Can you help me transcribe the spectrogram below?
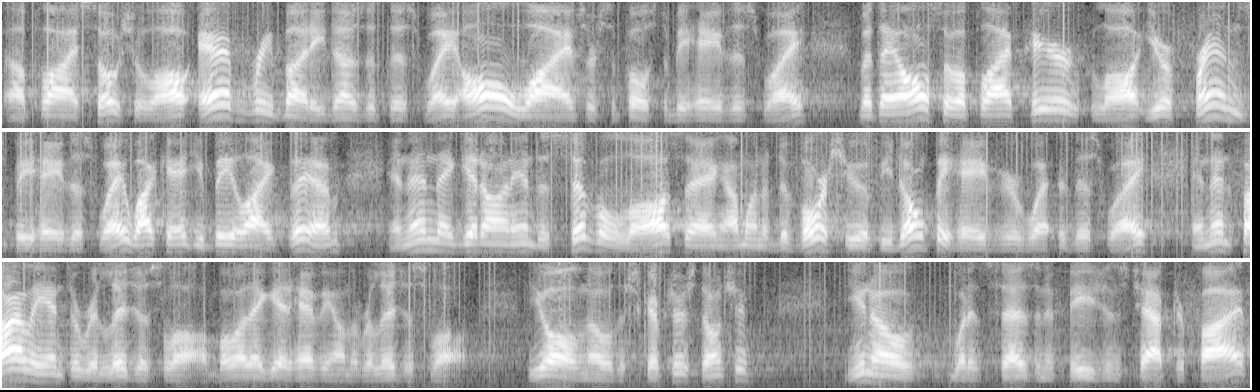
apply social law, everybody does it this way. All wives are supposed to behave this way, but they also apply peer law. Your friends behave this way. Why can't you be like them? And then they get on into civil law saying, I'm going to divorce you if you don't behave your way, this way. And then finally into religious law. Boy, they get heavy on the religious law. You all know the scriptures, don't you? You know what it says in Ephesians chapter 5.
